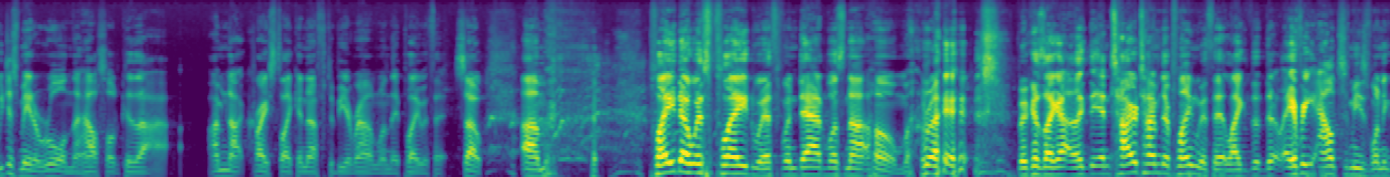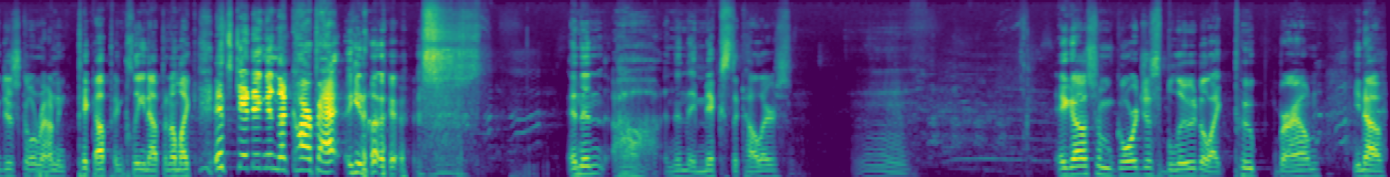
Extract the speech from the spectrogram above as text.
we just made a rule in the household because I, I'm not Christ like enough to be around when they play with it. So, um, Play Doh is played with when dad was not home, right? because I got like the entire time they're playing with it, like the, the, every ounce of me is wanting to just go around and pick up and clean up. And I'm like, it's getting in the carpet, you know? and then, oh, and then they mix the colors. Mm. It goes from gorgeous blue to like poop brown. You know,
